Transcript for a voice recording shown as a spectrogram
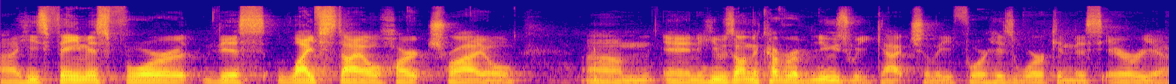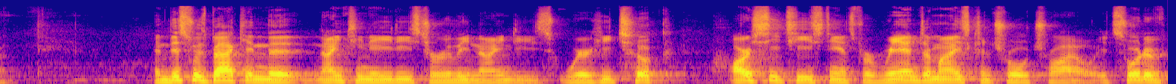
Uh, he's famous for this lifestyle heart trial um, and he was on the cover of Newsweek, actually, for his work in this area. And this was back in the 1980s to early 90s, where he took RCT stands for randomized controlled trial. It's sort of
